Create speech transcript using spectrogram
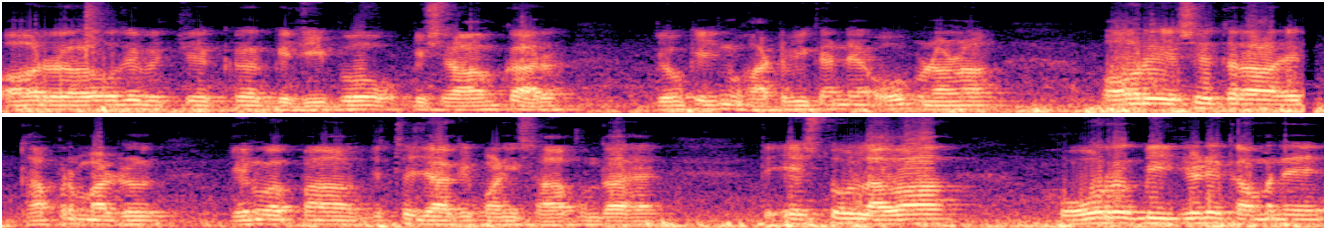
ਔਰ ਉਹਦੇ ਵਿੱਚ ਇੱਕ ਗਜੀਬੋ ਵਿਸ਼ਰਾਮ ਘਰ ਜੋ ਕਿ ਜਿਹਨੂੰ ਹੱਟ ਵੀ ਕਹਿੰਦੇ ਆ, ਉਹ ਬਣਾਉਣਾ। ਔਰ ਇਸੇ ਤਰ੍ਹਾਂ ਇੱਕ ਥਾਪਰ ਮਾਡਲ ਜਿਹਨੂੰ ਆਪਾਂ ਜਿੱਥੇ ਜਾ ਕੇ ਪਾਣੀ ਸਾਫ਼ ਹੁੰਦਾ ਹੈ। ਤੇ ਇਸ ਤੋਂ ਇਲਾਵਾ ਹੋਰ ਵੀ ਜਿਹੜੇ ਕੰਮ ਨੇ,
